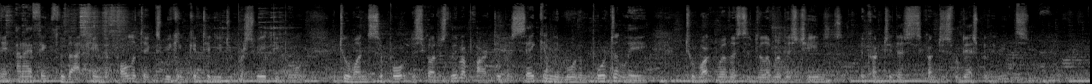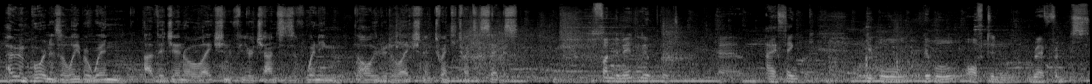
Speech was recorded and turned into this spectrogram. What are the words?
Eh, and I think through that kind of politics, we can continue to persuade people to one, support the Scottish Labour Party, but secondly, more importantly, to work with us to deliver this change the country this country so desperately needs. How important is a Labour win at the general election for your chances of winning the Holyrood election in 2026? Fundamentally important. Um, I think people people often reference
